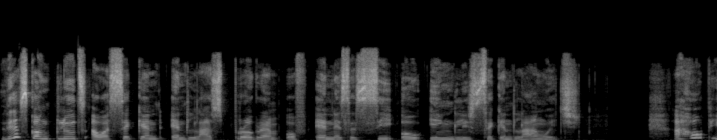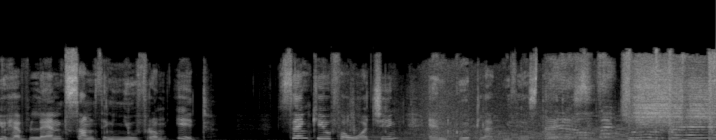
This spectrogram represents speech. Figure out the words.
This concludes our second and last program of NSSCO English Second Language. I hope you have learned something new from it. Thank you for watching and good luck with your studies.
